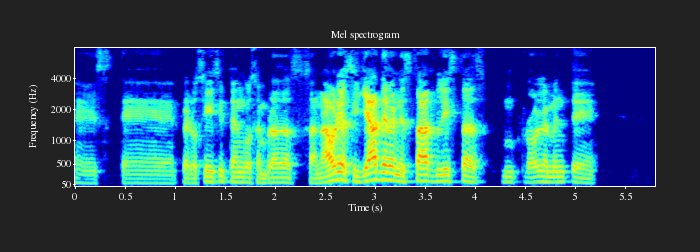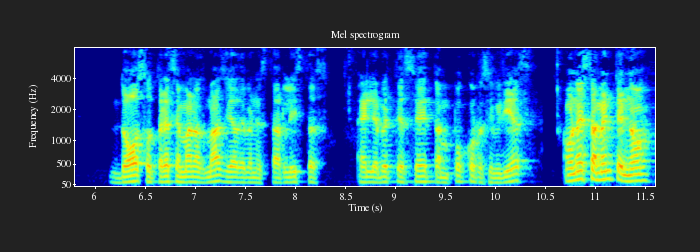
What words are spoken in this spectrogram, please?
Este, pero sí, sí tengo sembradas zanahorias y ya deben estar listas probablemente dos o tres semanas más, ya deben estar listas. LBTC tampoco recibirías? Honestamente no.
